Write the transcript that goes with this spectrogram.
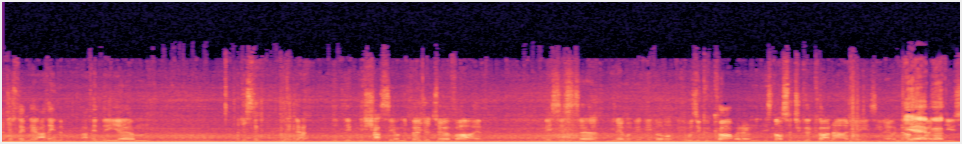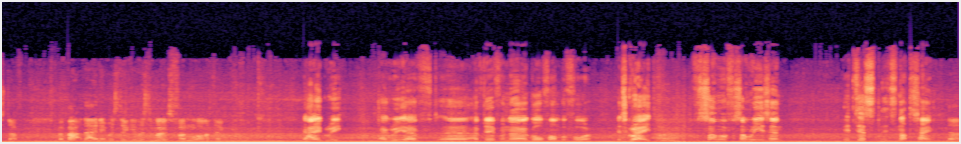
I just think that I think the I think the um, I just think, I think that the, the, the chassis on the Peugeot 205 is just uh, you know it, it, it was a good car. Well, it's not such a good car nowadays, you know. now Yeah, but- new stuff. But back then it was the it was the most fun one, I think. I agree. I agree. I've uh, I've driven a Golf one before. It's great. For some for some reason, it just it's not the same. No.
